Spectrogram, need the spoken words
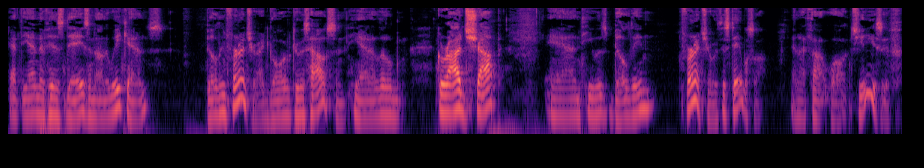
at the end of his days and on the weekends building furniture. I'd go over to his house and he had a little garage shop and he was building furniture with his table saw. And I thought, well, geez, if,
